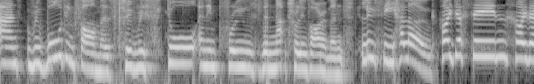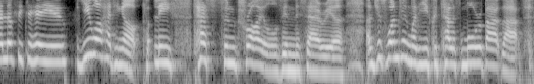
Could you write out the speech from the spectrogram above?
and rewarding farmers to restore and improve the natural environment. Lucy, hello. Hi, Justine. Hi there. Lovely to hear you. You are heading up Leaf's tests and trials in this area. I'm just wondering whether you could tell us more about that.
